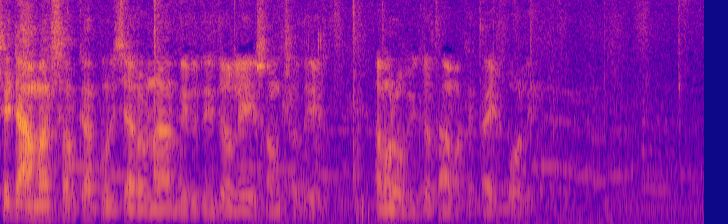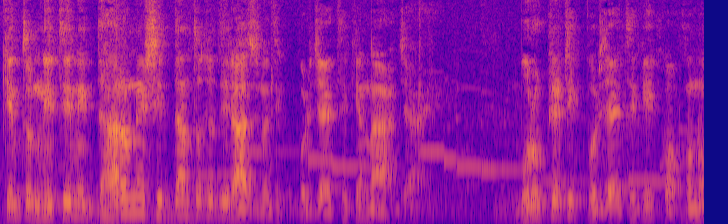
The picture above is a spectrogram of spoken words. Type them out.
সেটা আমার সরকার পরিচালনা, বিরোধী দলে সংসদের আমার অভিজ্ঞতা আমাকে তাই বলে। কিন্তু নীতি নির্ধারণের সিদ্ধান্ত যদি রাজনৈতিক পর্যায় থেকে না যায়, ব্যুরোক্রেটিক পর্যায় থেকে কখনো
